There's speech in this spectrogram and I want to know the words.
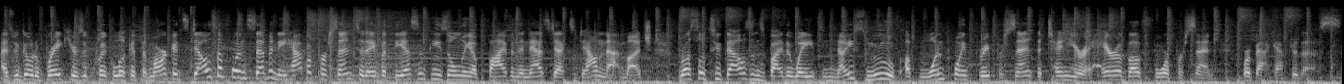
As we go to break, here's a quick look at the markets. Dow's up 170, half a percent today, but the S&P's only up 5 and the Nasdaq's down that much. Russell 2000s by the way, nice move up 1.3%, the 10-year a hair above 4%. We're back after this.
